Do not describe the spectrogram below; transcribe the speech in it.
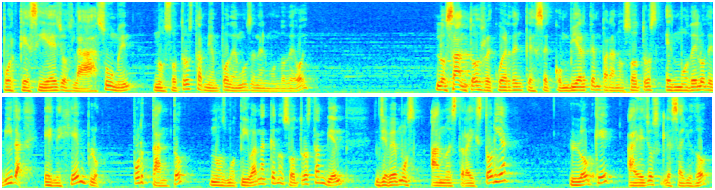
Porque si ellos la asumen, nosotros también podemos en el mundo de hoy. Los santos recuerden que se convierten para nosotros en modelo de vida, en ejemplo. Por tanto, nos motivan a que nosotros también llevemos a nuestra historia lo que a ellos les ayudó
